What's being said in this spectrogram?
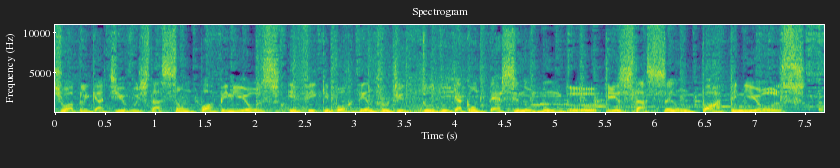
Baixe o aplicativo Estação Pop News e fique por dentro de tudo que acontece no mundo. Estação Pop News.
